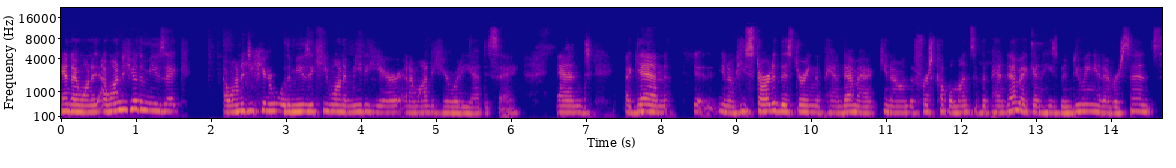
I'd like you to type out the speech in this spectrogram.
And I wanted, I wanted to hear the music. I wanted to hear the music he wanted me to hear, and I wanted to hear what he had to say. And again, it, you know, he started this during the pandemic, you know, in the first couple months of the pandemic, and he's been doing it ever since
